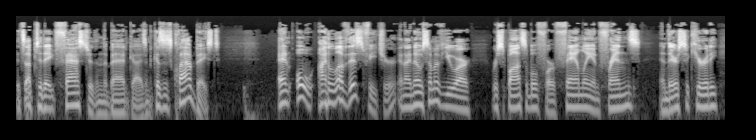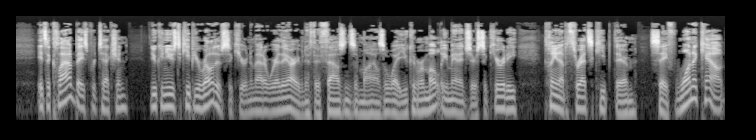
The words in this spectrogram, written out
It's up to date faster than the bad guys and because it's cloud based and oh i love this feature and i know some of you are responsible for family and friends and their security. It's a cloud based protection you can use to keep your relatives secure no matter where they are, even if they're thousands of miles away. You can remotely manage their security, clean up threats, keep them safe. One account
